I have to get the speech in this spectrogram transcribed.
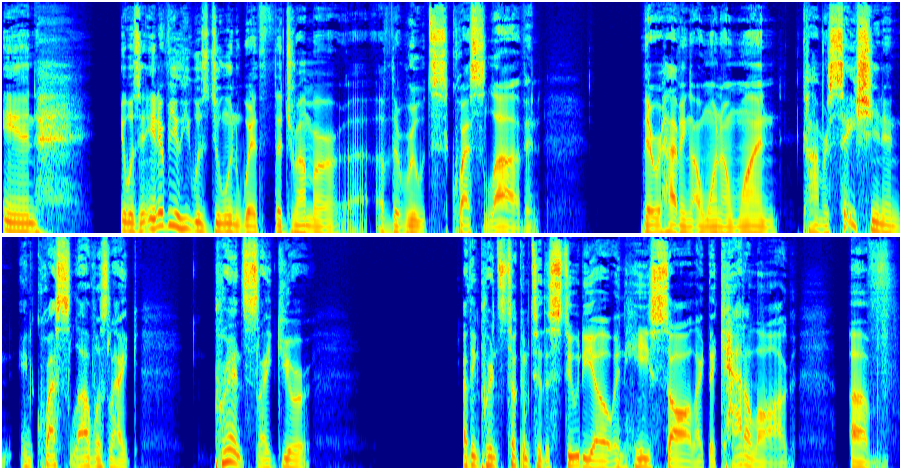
And it was an interview he was doing with the drummer uh, of the Roots, Questlove, and they were having a one-on-one conversation. And and Questlove was like, Prince, like you're. I think Prince took him to the studio, and he saw like the catalog of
